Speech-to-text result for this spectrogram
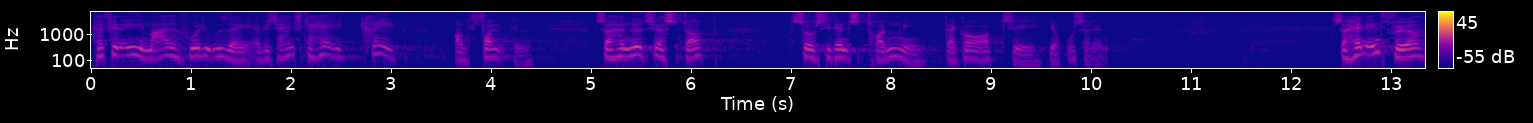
han finder egentlig meget hurtigt ud af, at hvis han skal have et greb om folket, så er han nødt til at stoppe, så at sige, den strømning, der går op til Jerusalem. Så han indfører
